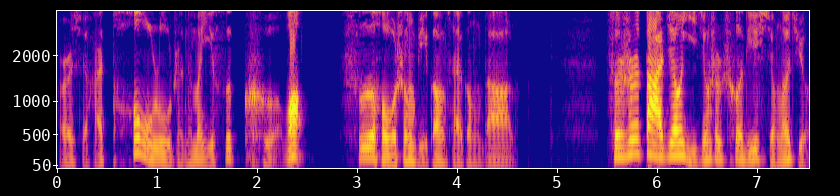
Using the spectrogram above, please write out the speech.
而且还透露着那么一丝渴望，嘶吼声比刚才更大了。此时大江已经是彻底醒了酒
